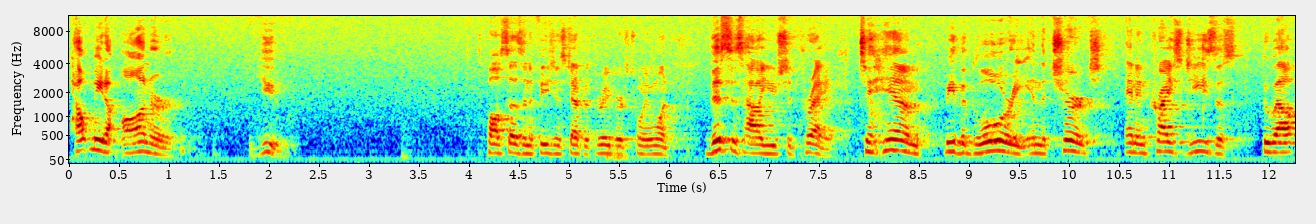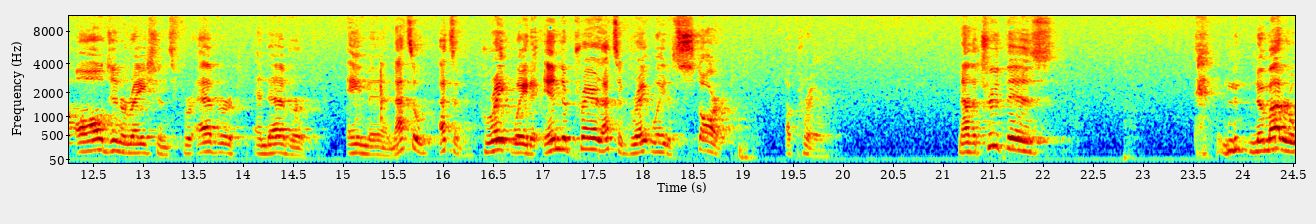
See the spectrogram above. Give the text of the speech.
Help me to honor you. Paul says in Ephesians chapter 3 verse 21, this is how you should pray. To him be the glory in the church and in Christ Jesus throughout all generations forever and ever. Amen. That's a, that's a great way to end a prayer. That's a great way to start a prayer. Now, the truth is, no matter,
